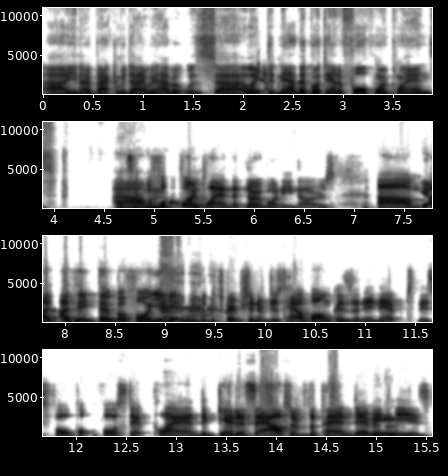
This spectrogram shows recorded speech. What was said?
uh, you know, back in the day when Abbott was uh, elected. Now they've got down to four point plans. It's Um, a four point plan that nobody knows. Um, Yep. I, I think that before you get into the description of just how bonkers and inept this four four step plan to get us out of the pandemic Mm. is,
